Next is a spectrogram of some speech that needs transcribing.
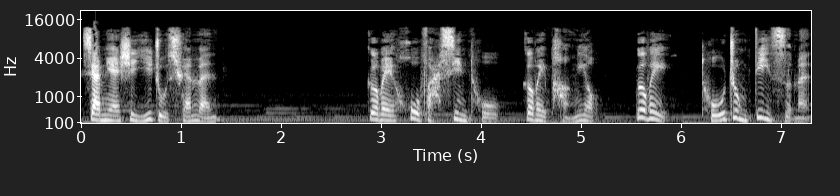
下面是遗嘱全文：各位护法信徒、各位朋友、各位徒众弟子们，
